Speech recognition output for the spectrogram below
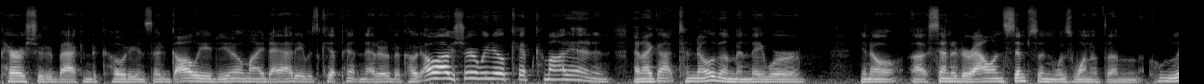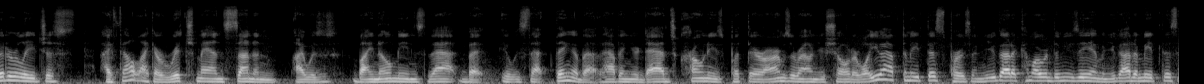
parachuted back into Cody and said, Golly, do you know my dad? He was Kip Hinton, of the Cody. Oh, I'm sure we know Kip, come on in. And, and I got to know them, and they were you know, uh, Senator Alan Simpson was one of them who literally just, I felt like a rich man's son, and I was by no means that, but it was that thing about having your dad's cronies put their arms around your shoulder. Well, you have to meet this person, you got to come over to the museum, and you got to meet this.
